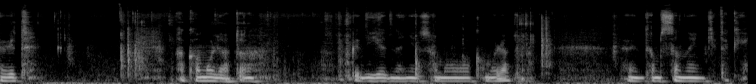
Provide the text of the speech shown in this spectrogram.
від акумулятора. Під'єднання самого акумулятора. Він там синенький такий.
